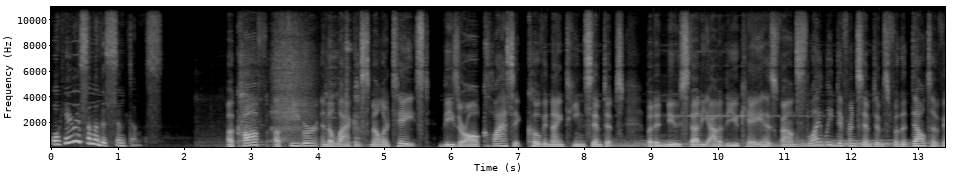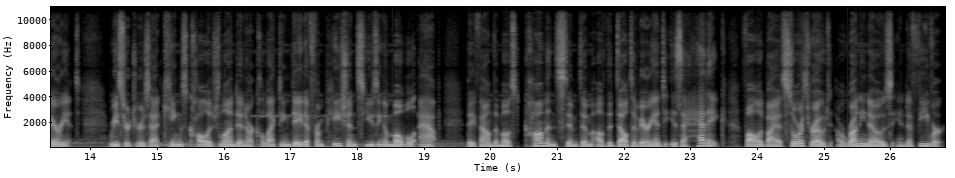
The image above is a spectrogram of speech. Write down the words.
Well, here are some of the symptoms. A cough, a fever, and a lack of smell or taste. These are all classic COVID-19 symptoms, but a new study out of the UK has found slightly different symptoms for the Delta variant. Researchers at King's College London are collecting data from patients using a mobile app. They found the most common symptom of the Delta variant is a headache, followed by a sore throat, a runny nose, and a fever.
